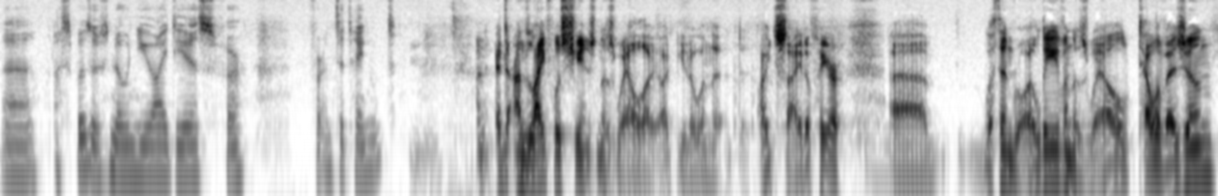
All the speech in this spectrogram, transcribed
Uh, I suppose there's no new ideas for for entertainment. Mm-hmm. And, and life was changing as well, you know, in the outside of here, uh, within royalty even as well. Television,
